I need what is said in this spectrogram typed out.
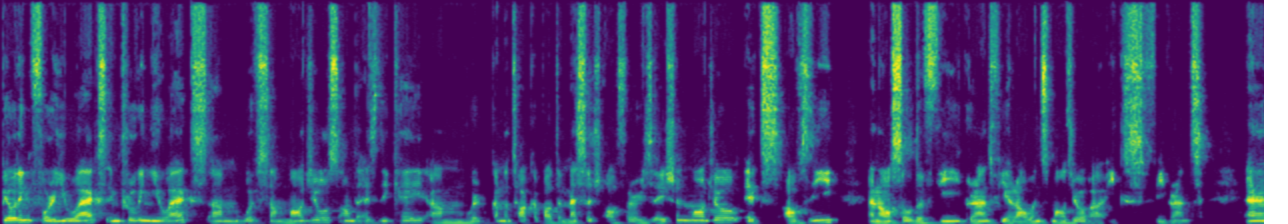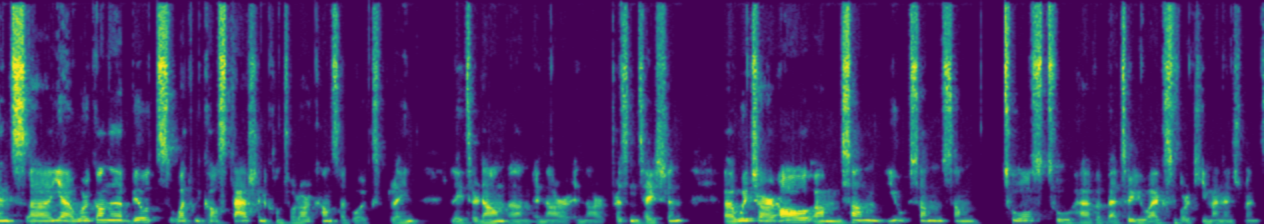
building for UX, improving UX um, with some modules on the SDK. Um, we're going to talk about the message authorization module, X authz and also the fee grant, fee allowance module, uh, X fee grants. And uh, yeah, we're gonna build what we call stash and controller accounts that we'll explain later down um, in our in our presentation uh, which are all um, some you some some tools to have a better UX for key management.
